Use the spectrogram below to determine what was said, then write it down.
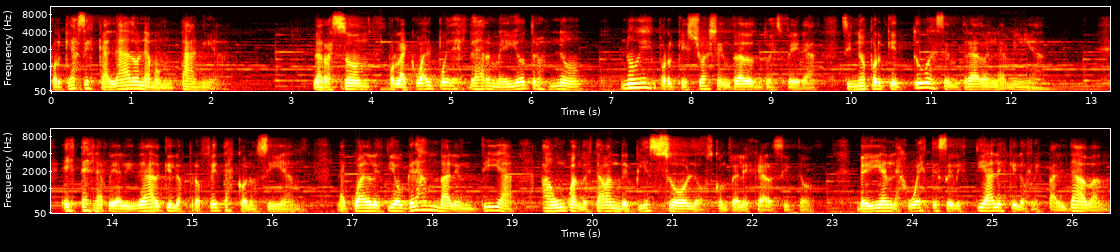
porque has escalado la montaña. La razón por la cual puedes verme y otros no, no es porque yo haya entrado en tu esfera, sino porque tú has entrado en la mía. Esta es la realidad que los profetas conocían la cual les dio gran valentía aun cuando estaban de pie solos contra el ejército. Veían las huestes celestiales que los respaldaban,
